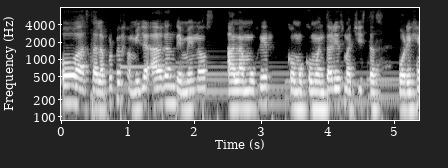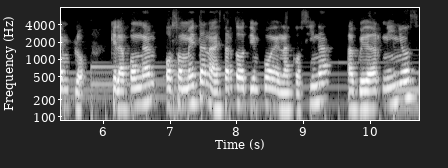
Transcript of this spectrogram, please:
o hasta la propia familia hagan de menos a la mujer como comentarios machistas, por ejemplo, que la pongan o sometan a estar todo tiempo en la cocina a cuidar niños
